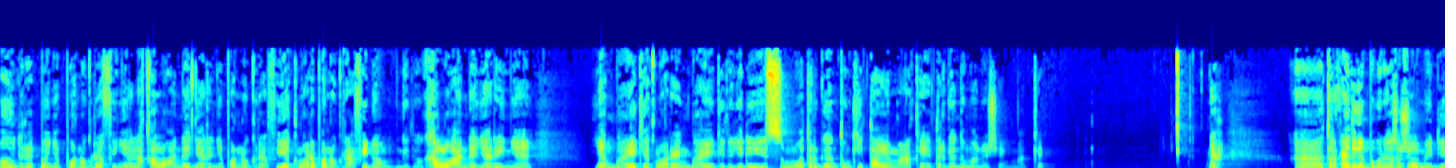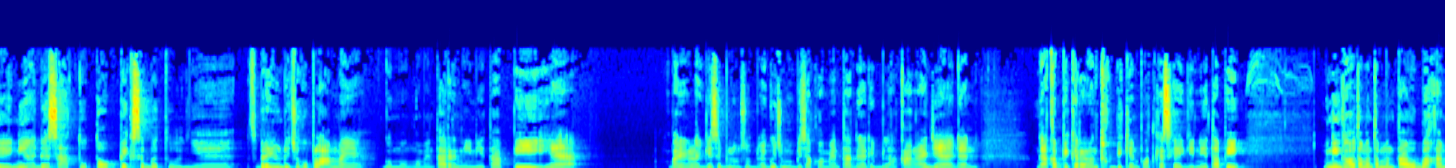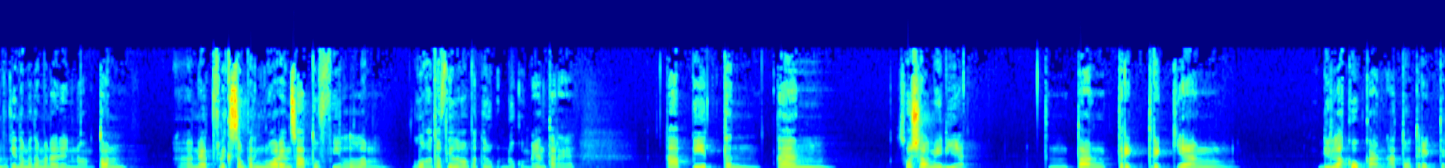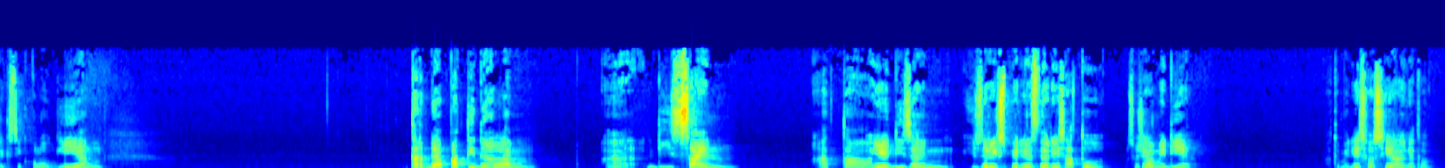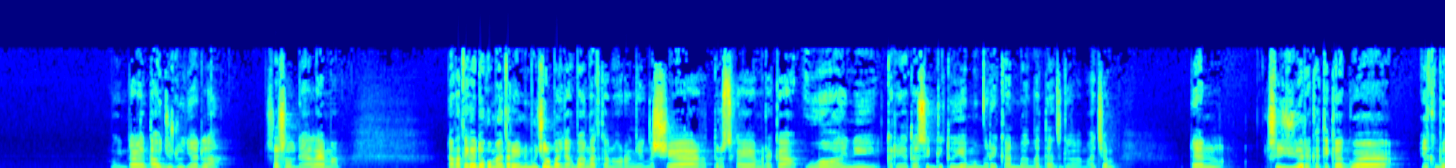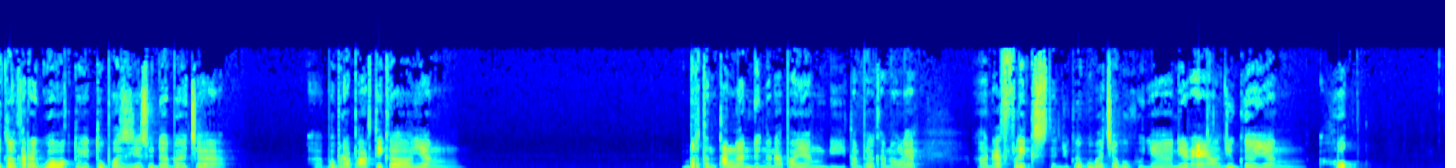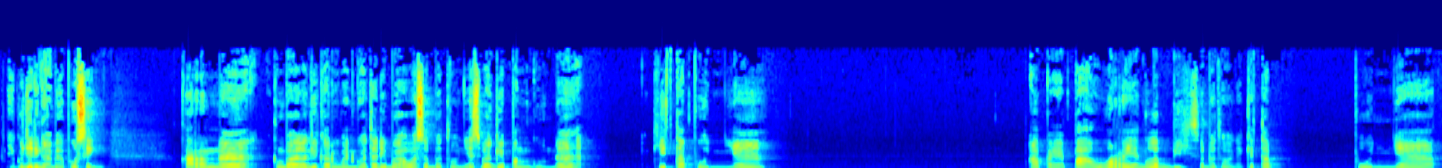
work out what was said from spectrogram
Oh internet banyak pornografinya lah. Kalau anda nyarinya pornografi ya keluarnya pornografi dong gitu. Kalau anda nyarinya yang baik ya keluarnya yang baik gitu. Jadi semua tergantung kita yang make, tergantung manusia yang make. Nah, uh, terkait dengan penggunaan sosial media ini ada satu topik sebetulnya sebenarnya udah cukup lama ya. Gue mau ngomentarin ini tapi ya balik lagi sebelum sebelumnya gue cuma bisa komentar dari belakang aja dan nggak kepikiran untuk bikin podcast kayak gini. Tapi mungkin kalau teman-teman tahu bahkan mungkin teman-teman ada yang nonton uh, Netflix sempat ngeluarin satu film. Gue gak tau film apa dokumenter ya tapi tentang sosial media, tentang trik-trik yang dilakukan atau trik-trik psikologi yang terdapat di dalam uh, desain atau ya desain user experience dari satu sosial media atau media sosial gitu. Mungkin kalian tahu judulnya adalah Social Dilemma. Nah ketika dokumenter ini muncul banyak banget kan orang yang nge-share terus kayak mereka wah ini ternyata segitu ya mengerikan banget dan segala macam. Dan sejujurnya ketika gue ya kebetulan karena gue waktu itu posisinya sudah baca uh, beberapa artikel yang bertentangan dengan apa yang ditampilkan oleh uh, Netflix dan juga gue baca bukunya Nir El juga yang Hook. Ya gue jadi nggak ambil pusing karena kembali lagi ke argumen gue tadi bahwa sebetulnya sebagai pengguna kita punya apa ya power yang lebih sebetulnya. Kita punya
